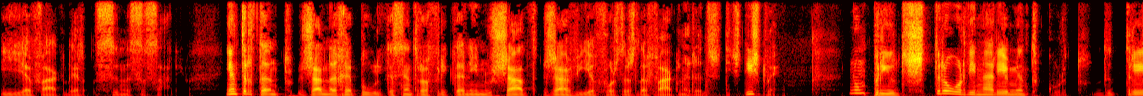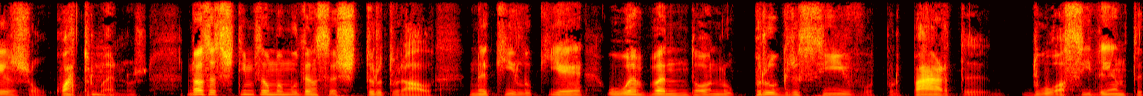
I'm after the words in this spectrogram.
e a Wagner, se necessário. Entretanto, já na República Centro-Africana e no Chad já havia forças da Wagner antes disto. Isto é, num período extraordinariamente curto, de três ou quatro anos, nós assistimos a uma mudança estrutural naquilo que é o abandono progressivo por parte do Ocidente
